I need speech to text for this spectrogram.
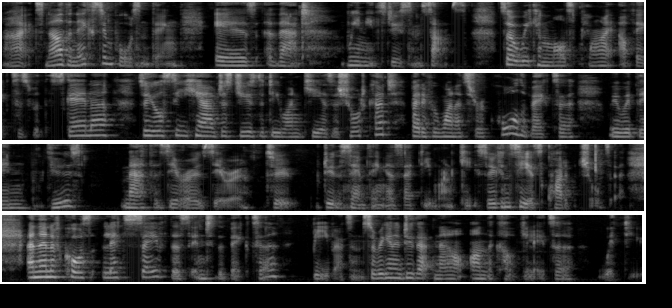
Right, now the next important thing is that we need to do some sums. So we can multiply our vectors with the scalar. So you'll see here, I've just used the D1 key as a shortcut, but if we wanted to recall the vector, we would then use math 0, 0 to do the same thing as that D1 key. So you can see it's quite a bit shorter. And then of course, let's save this into the vector B button. So we're going to do that now on the calculator with you.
